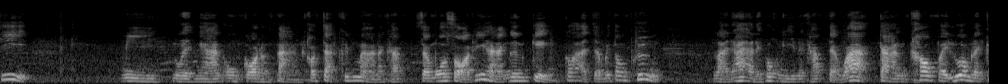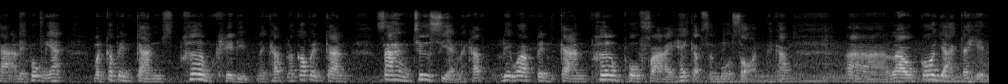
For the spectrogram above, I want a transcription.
ที่ มีหน่วยงานองค์กรต่างๆ เขาจัดขึ้นมานะครับสโมสรที่หาเงินเก่ง ก็อาจจะไม่ต้องพึ่งรายได้อะไรพวกนี้นะครับ แต่ว่าการเข้าไปร่วมรายการอะไรพวกนี้มันก็เป็นการเพิ่มเครดิตนะครับ แล้วก็เป็นการสร้างชื่อเสียงนะครับ เรียกว่าเป็นการเพิ่มโปรไฟล์ให้กับสโมสรนะครับเราก็อยากจะเห็น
